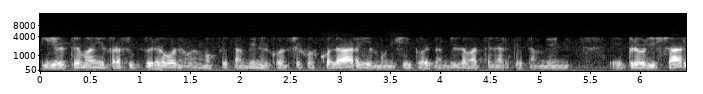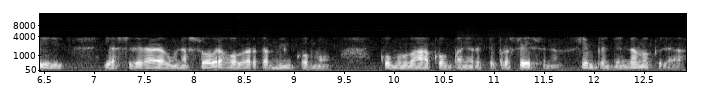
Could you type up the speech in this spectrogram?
y el tema de infraestructura, bueno, vemos que también el Consejo Escolar y el municipio de Tandil va a tener que también eh, priorizar y, y acelerar algunas obras o ver también cómo cómo va a acompañar este proceso. ¿no? Siempre entendamos que la,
